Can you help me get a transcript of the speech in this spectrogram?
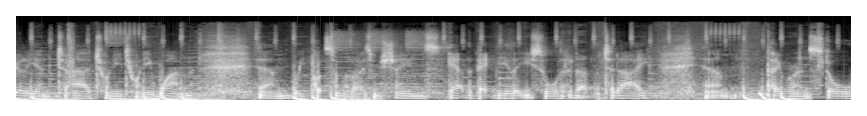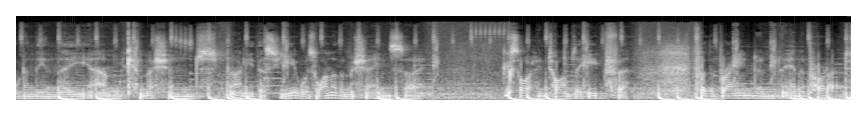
early in uh, 2021, um, we put some of those machines out the back there that you saw today. Um, they were installed and then the um, commissioned only this year was one of the machines. So exciting times ahead for, for the brand and, and the product.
